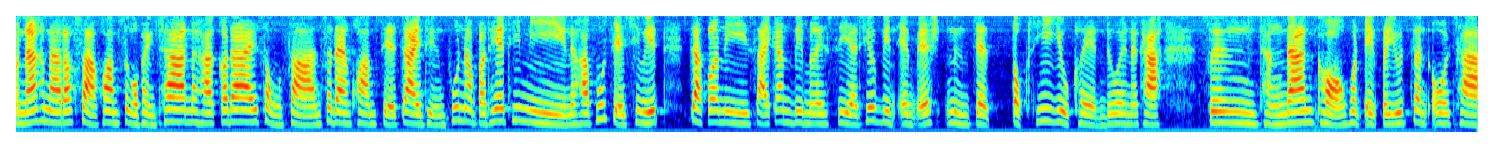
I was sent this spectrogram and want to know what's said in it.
หัวหน้าคณะรักษาความสงบแห่งชาตินะคะ ก็ได้ส่งสารแสดงความเสียใจถึงผู้นำประเทศที่มีนะคะ ผู้เสียชีวิตจากกรณีสายการบินมาเลเซียเที่ยวบิน MH17 ตกที่ยูเครนด้วยนะคะ ซึ่งทางด้านของพลเอกประยุทธ์จันโอชา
